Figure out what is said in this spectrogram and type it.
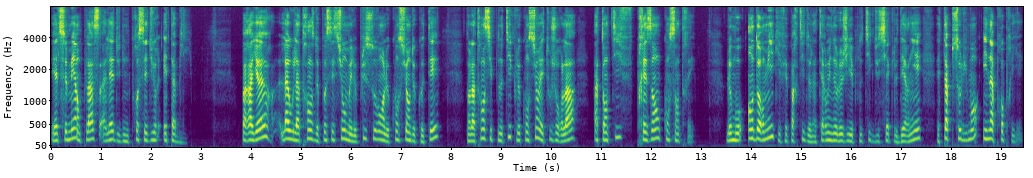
et elle se met en place à l'aide d'une procédure établie. Par ailleurs, là où la transe de possession met le plus souvent le conscient de côté, dans la transe hypnotique, le conscient est toujours là, attentif, présent, concentré. Le mot endormi, qui fait partie de la terminologie hypnotique du siècle dernier, est absolument inapproprié.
